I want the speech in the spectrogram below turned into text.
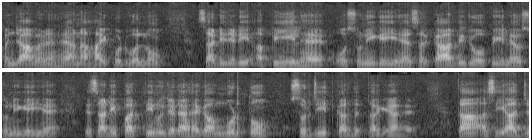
Punjab and Haryana high court ਵੱਲੋਂ ਸਾਡੀ ਜਿਹੜੀ ਅਪੀਲ ਹੈ, ਉਹ ਸੁਣੀ ਗਈ ਹੈ, ਸਰਕਾਰ ਦੀ ਜੋ ਅਪੀਲ ਹੈ, ਉਹ ਸੁਣੀ ਗਈ ਹੈ ਤੇ ਸਾਡੀ ਭਰਤੀ ਨੂੰ ਜਿਹੜਾ ਹੈਗਾ ਮੁੜ ਤੋਂ ਸੁਰਜੀਤ ਕਰ ਦਿੱਤਾ ਗਿਆ ਹੈ। ਤਾਂ ਅਸੀਂ ਅੱਜ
